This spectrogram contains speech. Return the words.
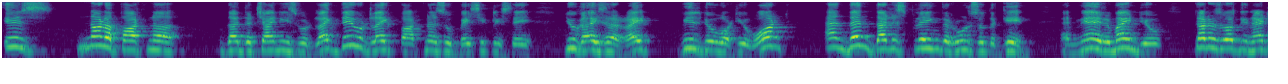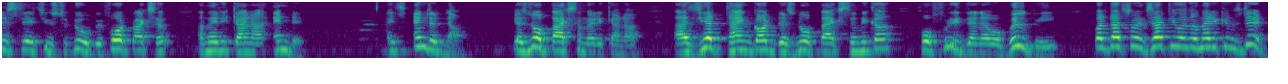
is not a partner that the Chinese would like. They would like partners who basically say, you guys are right, we'll do what you want. And then that is playing the rules of the game. And may I remind you, that is what the United States used to do before Pax Americana ended. It's ended now. There's no Pax Americana. As yet, thank God, there's no Pax Sinica. Hopefully, there never will be. But that's what, exactly what the Americans did.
